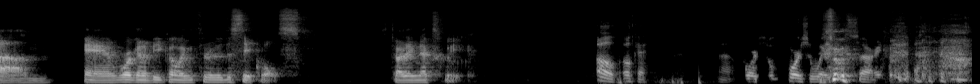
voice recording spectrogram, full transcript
um, and we're going to be going through the sequels starting next week. Oh, okay. Uh, Force Force Awakens. sorry, I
